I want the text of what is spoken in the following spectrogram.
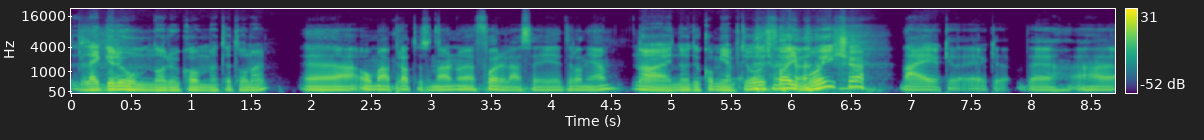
Legger du om når du kommer til Trondheim? Eh, om jeg prater sånn her når jeg foreleser i Trondheim? Nei, når du kommer hjem til farmor, ikke? Nei, jeg gjør ikke det. Jeg gjør ikke det. det er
